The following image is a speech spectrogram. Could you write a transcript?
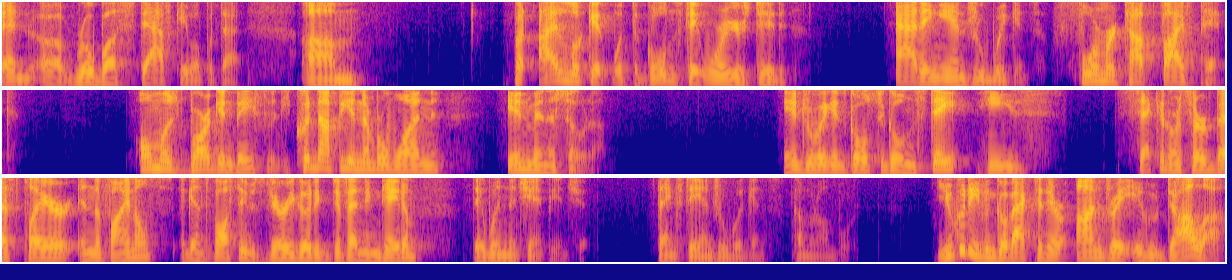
and uh, robust staff came up with that. Um, but I look at what the Golden State Warriors did adding Andrew Wiggins, former top five pick, almost bargain basement. He could not be a number one in Minnesota. Andrew Wiggins goes to Golden State. He's second or third best player in the finals against Boston. He was very good at defending Tatum. They win the championship. Thanks to Andrew Wiggins coming on board. You could even go back to their Andre Iguodala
